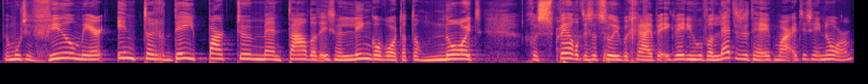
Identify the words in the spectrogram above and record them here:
We moeten veel meer interdepartementaal, dat is een lingo-woord dat nog nooit gespeld is, dat zul je begrijpen. Ik weet niet hoeveel letters het heeft, maar het is enorm.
